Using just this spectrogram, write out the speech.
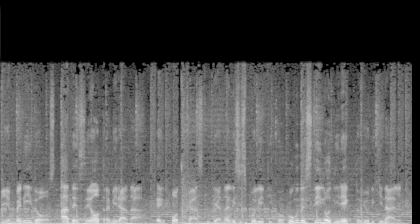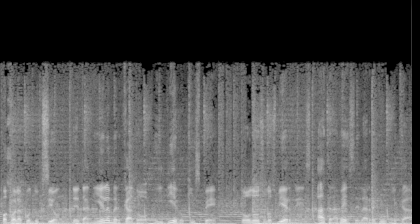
Bienvenidos a Desde Otra Mirada, el podcast de análisis político con un estilo directo y original, bajo la conducción de Daniela Mercado y Diego Quispe, todos los viernes a través de la República.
